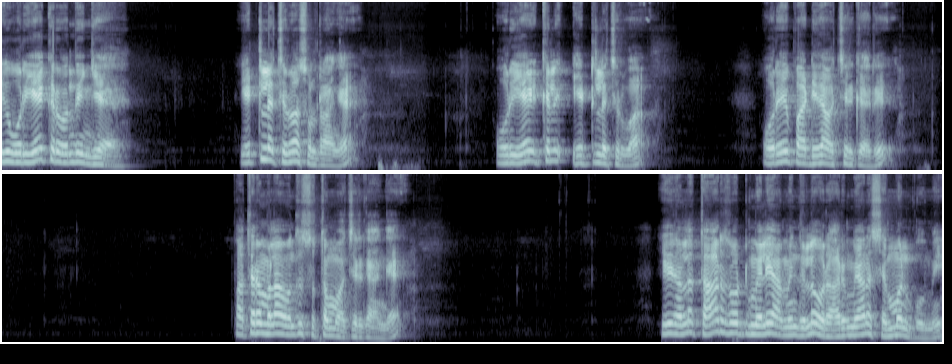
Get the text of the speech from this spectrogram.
இது ஒரு ஏக்கர் வந்து இங்கே எட்டு லட்ச ரூபா சொல்கிறாங்க ஒரு ஏக்கர் எட்டு லட்ச ரூபா. ஒரே பாட்டி தான் வச்சுருக்காரு. பத்திரமெல்லாம் வந்து சுத்தமாக வச்சுருக்காங்க. இது நல்ல தார் ரோட்டு மேலே அமைந்துள்ள ஒரு அருமையான செம்மண் பூமி.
